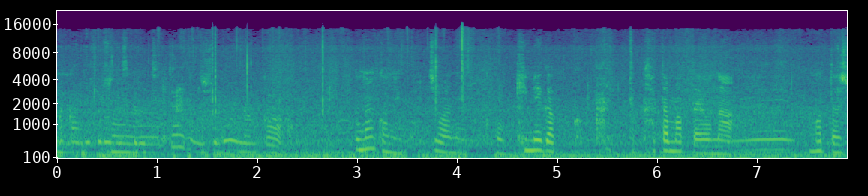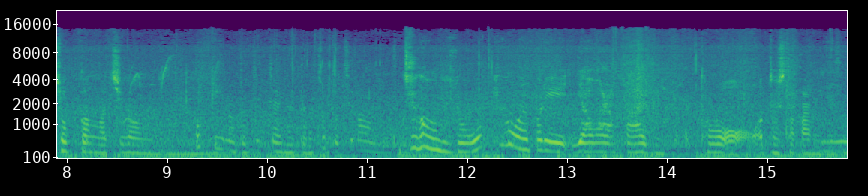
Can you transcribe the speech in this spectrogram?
な感じするんですけど、ちっちゃいのもすごいなんか。なんかねこっちはねこうキメがクッと固まったようなへまた食感が違うんですー大きいのとちっちゃいのだったらちょっと違うんです違うんですよ。大きい方はやっぱり柔らかいとろーっとした感じですね。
